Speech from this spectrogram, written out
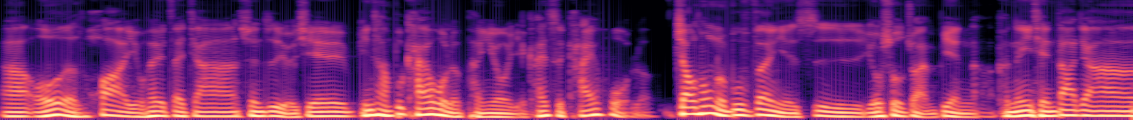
啊，偶尔的话也会在家，甚至有些平常不开火的朋友也开始开火了。交通的部分也是有所转变呐，可能以前大家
